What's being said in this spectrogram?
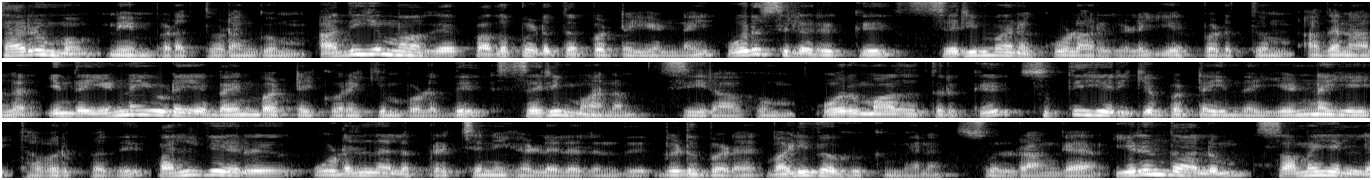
சருமம் மேம்பட தொடங்கும். அதிகமாக பதப்படுத்தப்பட்ட எண்ணெய் ஒரு சிலருக்கு செரிமான கோளாறுகளை ஏற்படுத்தும். அதனால இந்த எண்ணெயுடைய பயன்பாட்டை குறைக்கும் பொழுது செரிமானம் சீராகும். ஒரு மாதத்திற்கு சுத்திகரிக்கப்பட்ட இந்த எண்ணெயை தவிர்ப்பது பல்வேறு உடல்நல பிரச்சனைகளிலிருந்து விடுபட வழிவகுக்கும் என சொல்றாங்க. இருந்தாலும் சமையல்ல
